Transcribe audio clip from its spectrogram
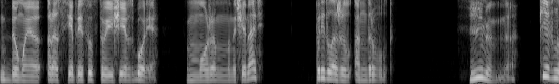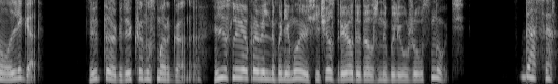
«Думаю, раз все присутствующие в сборе, можем начинать?» — предложил Андервуд. «Именно», — кивнул легат. «Итак, деканус Моргана, если я правильно понимаю, сейчас дриады должны были уже уснуть». «Да, сэр»,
